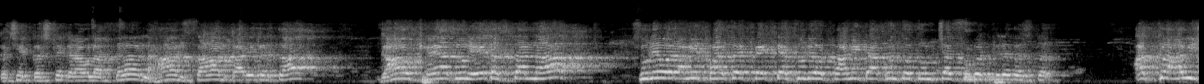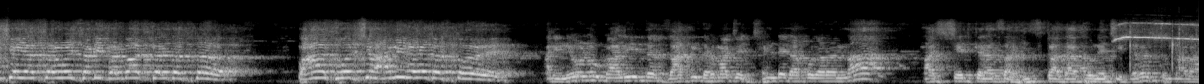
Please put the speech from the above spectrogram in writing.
कसे कष्ट करावं लागतं लहान सहान कार्यकर्ता गाव खेळातून येत असताना चुलीवर आम्ही पाळतोय पेटत्या चुलीवर पाणी टाकून तो तुमच्यासोबत फिरत असत. अख्खं आयुष्य या चळवळीसाठी बर्बाद करत असत. पाच वर्ष आम्ही लढत असतोय. आणि निवडणूक आली तर जाती धर्माचे झेंडे दाखवणाऱ्यांना हा शेतकऱ्याचा हिसका दाखवण्याची गरज तुम्हाला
